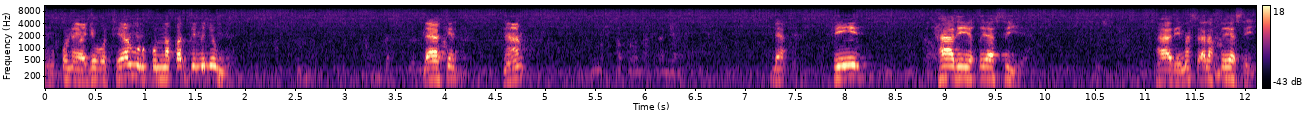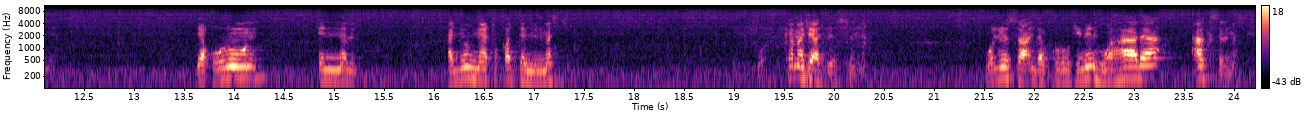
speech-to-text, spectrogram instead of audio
إن قلنا يجب التيام ونقول نقدم اليمنى. لكن نعم؟ لا. في هذه قياسية. هذه مسألة قياسية. يقولون إن اليمنى تقدم للمسجد كما جاءت في السنة. واليسرى عند الخروج منه وهذا عكس المسجد.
